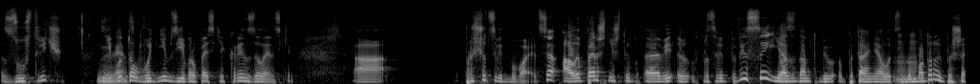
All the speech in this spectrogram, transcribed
зустріч, нібито в однім з європейських країн Зеленським. А, про що це відбувається? Але перш ніж ти е, е, про це відповіси, я задам тобі питання Олександру Мгм. Мадону. Пише:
